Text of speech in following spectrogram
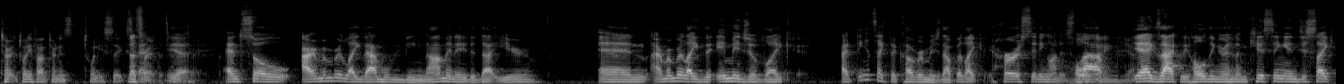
tur- 25, turning 26. That's And- right. That's yeah. right. And so I remember like that movie being nominated that year. And I remember like the image of like I think it's like the cover image now, but like her sitting on his lap. Yeah. yeah. exactly. Holding her and them kissing and just like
